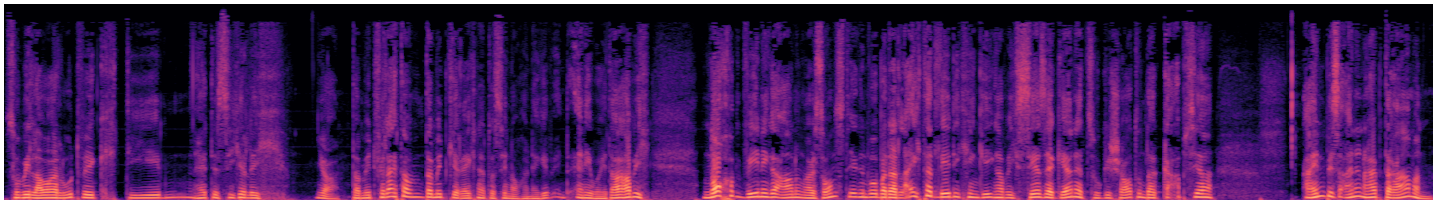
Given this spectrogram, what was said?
so wie Laura Ludwig, die hätte sicherlich ja, damit vielleicht auch damit gerechnet, dass sie noch eine gewinnt. Anyway, da habe ich noch weniger Ahnung als sonst irgendwo. Bei der Leichtathletik hingegen habe ich sehr, sehr gerne zugeschaut und da gab es ja ein bis eineinhalb Dramen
